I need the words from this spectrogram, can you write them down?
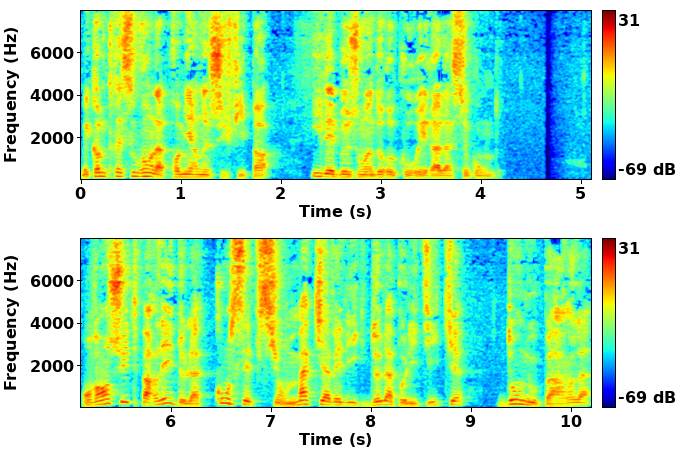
Mais comme très souvent la première ne suffit pas, il est besoin de recourir à la seconde. On va ensuite parler de la conception machiavélique de la politique dont nous parle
